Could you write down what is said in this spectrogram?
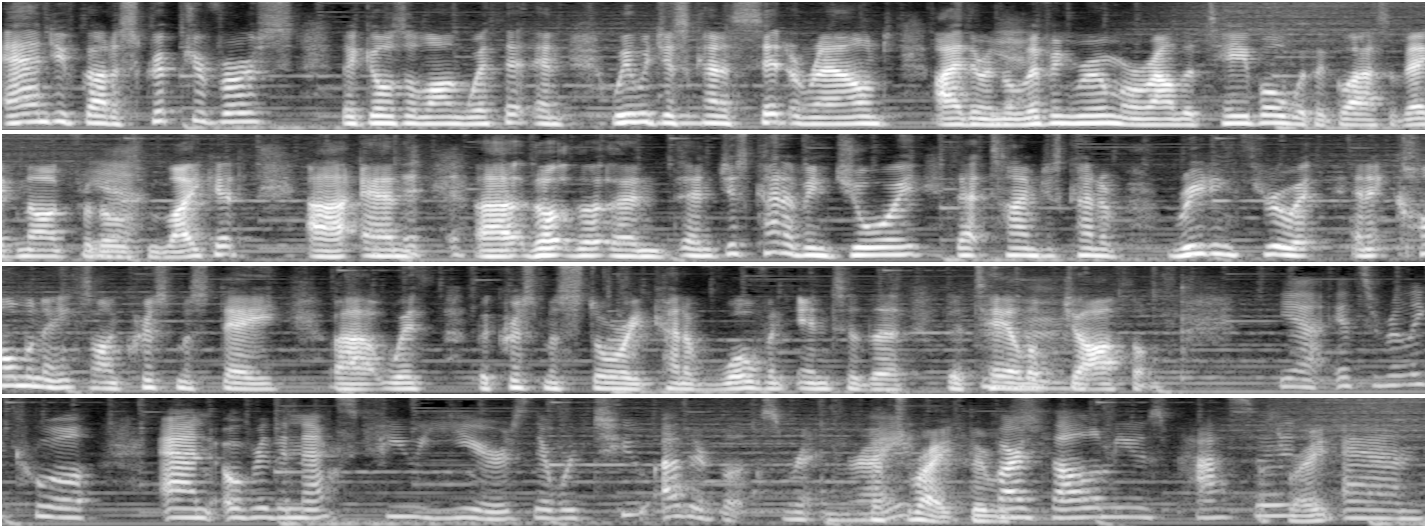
and you've got a scripture verse that goes along with it. And we would just kind of sit around either in the living room or around the table with a glass of eggnog for those who like it, uh, and uh, the, the, and, and just kind of enjoy that time, just kind of reading through it. And it culminates on Christmas Day uh, with the Christmas story kind of woven into the, the tale of Mhm. Jotham. Yeah it's really cool and over the next few years there were two other books written right That's right. There was, bartholomew's passage right. and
